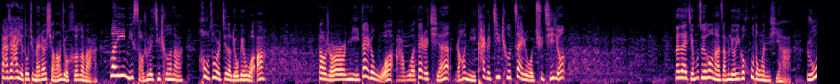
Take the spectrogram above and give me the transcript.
大家也都去买点小郎酒喝喝吧。万一你扫出来机车呢？后座记得留给我啊。到时候你带着我啊，我带着钱，然后你开着机车载着我去骑行。那在节目最后呢，咱们留一个互动问题哈。如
